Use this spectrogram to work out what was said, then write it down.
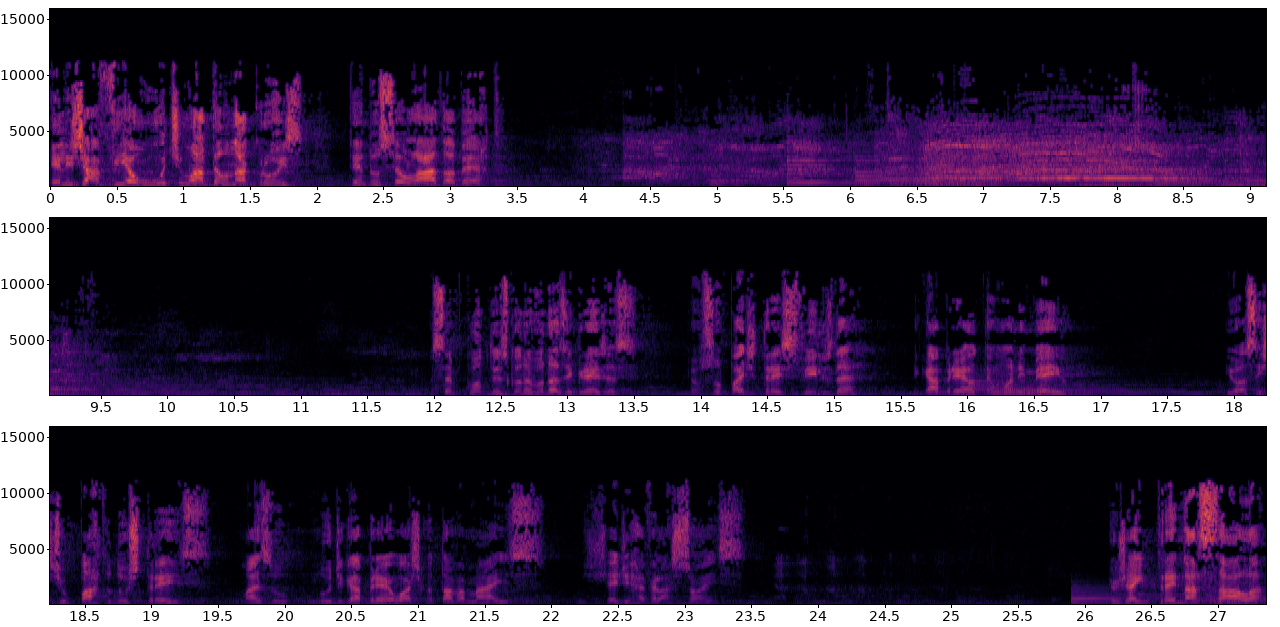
ele já via o último Adão na cruz tendo o seu lado aberto. Eu sempre conto isso quando eu vou nas igrejas. Eu sou pai de três filhos, né? E Gabriel tem um ano e meio. E eu assisti o parto dos três. Mas o, no de Gabriel eu acho que eu estava mais cheio de revelações. Eu já entrei na sala,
